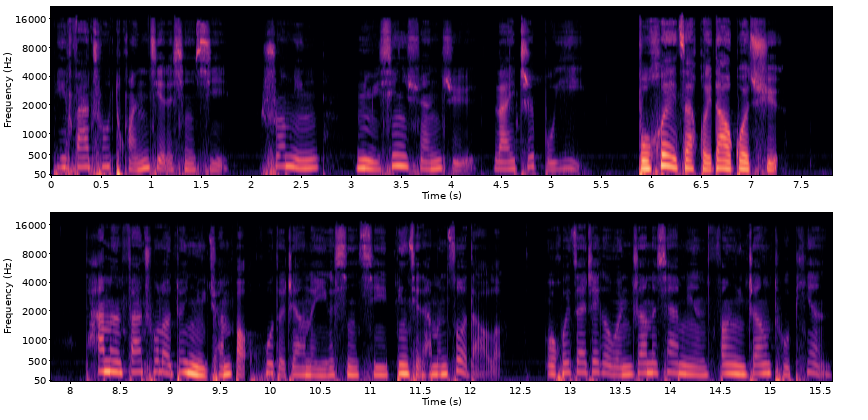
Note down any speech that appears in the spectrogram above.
并发出团结的信息，说明女性选举来之不易，不会再回到过去。他们发出了对女权保护的这样的一个信息，并且他们做到了。我会在这个文章的下面放一张图片，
